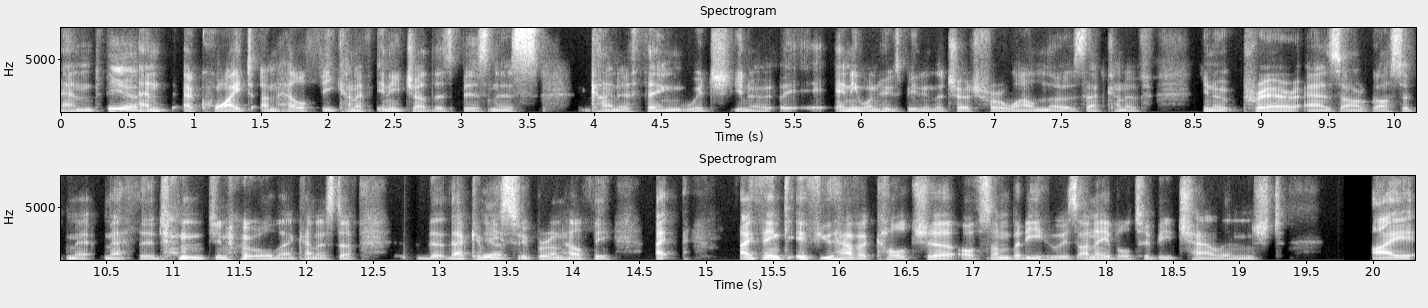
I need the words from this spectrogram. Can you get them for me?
and Yeah. and a quite unhealthy kind of in each other's business kind of thing which you know anyone who's been in the church for a while knows that kind of you know prayer as our gossip me- method and you know all that kind of stuff that, that can Yeah. be super unhealthy i i think if you have a culture of somebody who is unable to be challenged i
